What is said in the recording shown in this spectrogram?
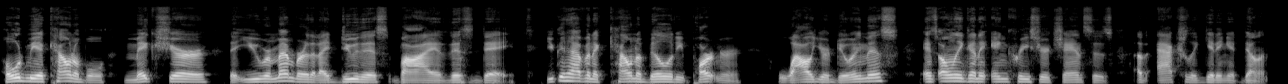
hold me accountable. Make sure that you remember that I do this by this day. You can have an accountability partner while you're doing this. It's only going to increase your chances of actually getting it done.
